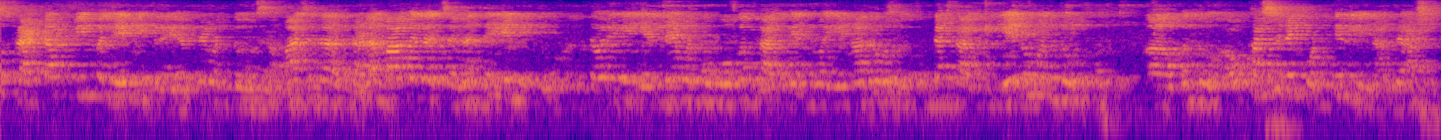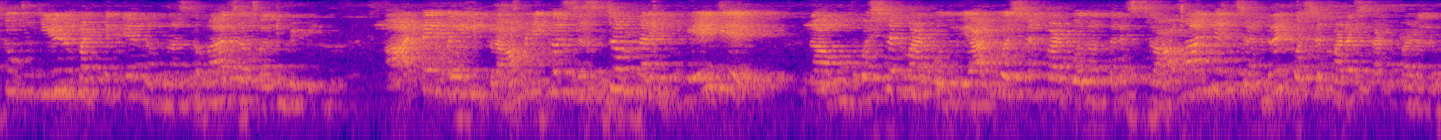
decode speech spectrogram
ಸ್ಟ್ರಾಟ್ ಆಫ್ ಪೀಪಲ್ ಏನಿದ್ರೆ, ಅಂದ್ರೆ ಒಂದು ಸಮಾಜದ ತಳಭಾಗದ ಜನತೆ ಏನಿತ್ತು ಅಂತವರಿಗೆ ಎಲ್ಲೇ ಒಂದು ಹೋಗಕ್ಕಾಗಲಿ ಅಥವಾ ಏನಾದರೂ ಒಂದು ಊಟಕ್ಕಾಗ್ಲಿ ಏನೋ ಒಂದು ಒಂದು ಅವಕಾಶನೇ ಕೊಡ್ತಿರ್ಲಿಲ್ಲ. ಅಂದ್ರೆ ಅಷ್ಟು ಕೀಳು ಮಟ್ಟಕ್ಕೆ ನಮ್ಮ ಸಮಾಜ ಬಂದ್ಬಿಟ್ಟಿತ್ತು. ಆ ಟೈಮಲ್ಲಿ ಬ್ರಾಹ್ಮಣಿಕ ಸಿಸ್ಟಮ್ನಲ್ಲಿ ಹೇಗೆ ನಾವು ಕ್ವಶನ್ ಮಾಡ್ಬೋದು, ಯಾರು ಕ್ವಶನ್ ಮಾಡ್ಬೋದು ಅಂತಾರೆ ಸಾಮಾನ್ಯ ಜನರೇ ಕ್ವಶನ್ ಮಾಡಕ್ ಸ್ಟಾರ್ಟ್ ಮಾಡಿದ್ರು.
